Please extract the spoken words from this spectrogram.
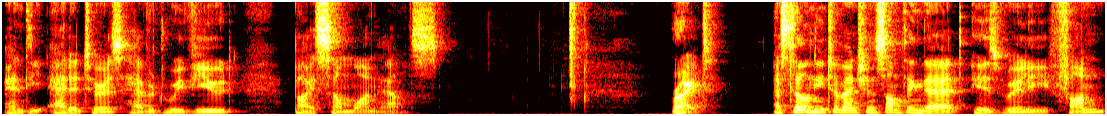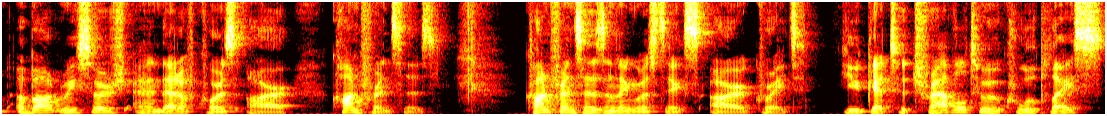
and the editors have it reviewed by someone else. Right. I still need to mention something that is really fun about research, and that, of course, are conferences. Conferences in linguistics are great. You get to travel to a cool place,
